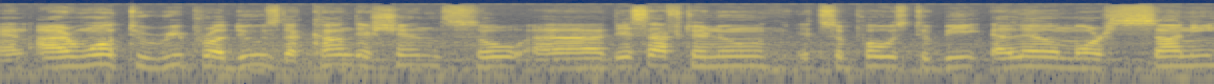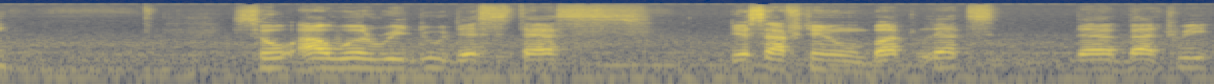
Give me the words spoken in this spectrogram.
And I want to reproduce the condition. So uh, this afternoon it's supposed to be a little more sunny. So I will redo this test this afternoon. But let's the battery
